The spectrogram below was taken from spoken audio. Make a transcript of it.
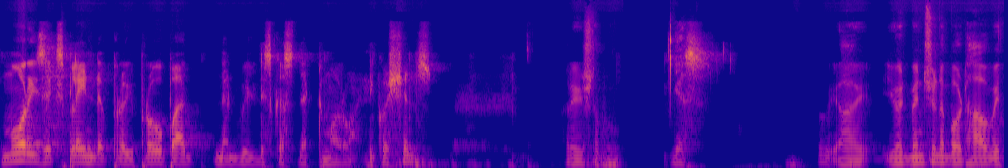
more is explained by Prabhupada, then we'll discuss that tomorrow. Any questions? Hare Yes. Uh, you had mentioned about how with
